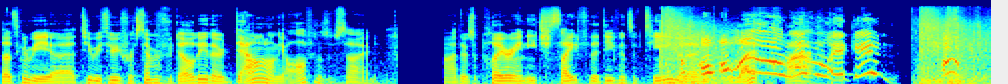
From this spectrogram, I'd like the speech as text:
So that's gonna be uh, 2v3 for Semper Fidelity. They're down on the offensive side. Uh, there's a player in each site for the defensive team, and Oh, then oh, oh, oh, wow. Leroy again! Oh!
